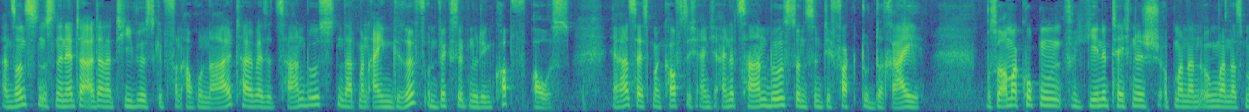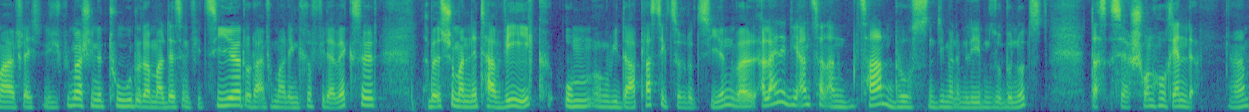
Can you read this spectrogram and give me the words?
Ansonsten ist eine nette Alternative, es gibt von Aronal teilweise Zahnbürsten, da hat man einen Griff und wechselt nur den Kopf aus. Ja, das heißt, man kauft sich eigentlich eine Zahnbürste und es sind de facto drei. Muss man auch mal gucken, hygienetechnisch, ob man dann irgendwann das mal vielleicht in die Spülmaschine tut oder mal desinfiziert oder einfach mal den Griff wieder wechselt. Aber ist schon mal ein netter Weg, um irgendwie da Plastik zu reduzieren, weil alleine die Anzahl an Zahnbürsten, die man im Leben so benutzt, das ist ja schon horrende. Ja?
